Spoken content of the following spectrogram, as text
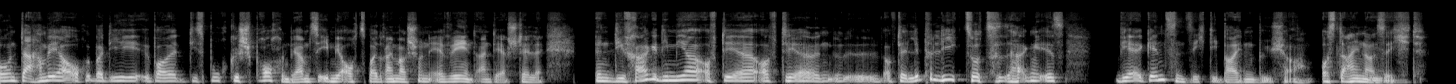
Und da haben wir ja auch über die, über dieses Buch gesprochen. Wir haben es eben ja auch zwei, dreimal schon erwähnt an der Stelle. Die Frage, die mir auf der, auf der, äh, auf der Lippe liegt sozusagen ist, wie ergänzen sich die beiden Bücher aus deiner mhm. Sicht?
